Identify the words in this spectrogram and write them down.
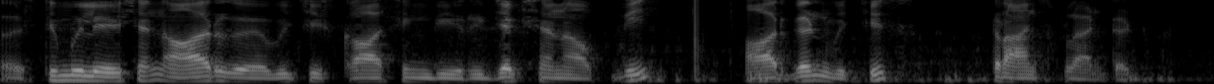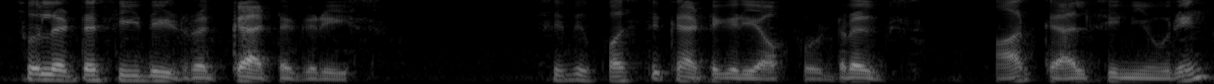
uh, stimulation or uh, which is causing the rejection of the organ which is transplanted. So let us see the drug categories. See the first category of drugs are calcineurin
